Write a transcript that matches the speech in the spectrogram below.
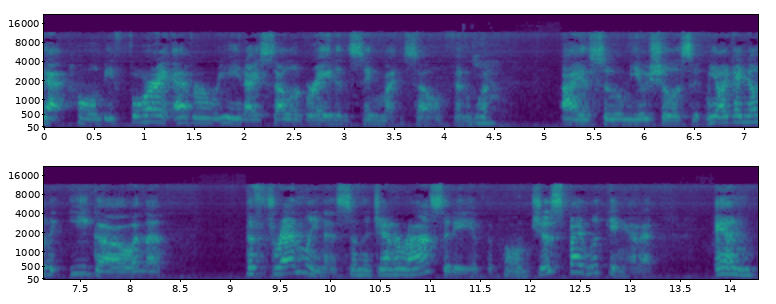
that poem before I ever read. I celebrate and sing myself, and what Yeah. I assume you shall assume. Me, like I know the ego and the the friendliness and the generosity of the poem just by looking at it. And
